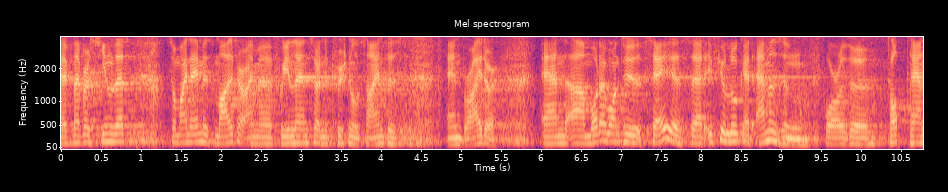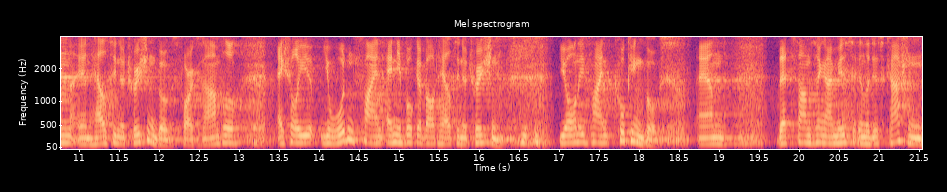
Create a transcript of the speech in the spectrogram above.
I've never seen that. So my name is Malte. I'm a freelancer, nutritional scientist, and writer. And um, what I want to say is that if you look at Amazon for the top 10 in healthy nutrition books, for example, actually you, you wouldn't find any book about healthy nutrition. you only find cooking books. And that's something I miss in the discussion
